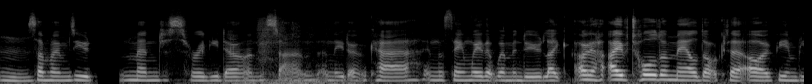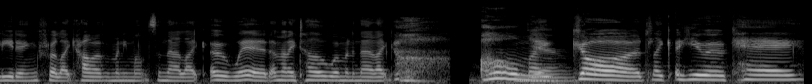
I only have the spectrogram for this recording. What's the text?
Mm. sometimes you men just really don't understand and they don't care in the same way that women do like oh, i've told a male doctor oh i've been bleeding for like however many months and they're like oh weird and then i tell a woman and they're like oh my Yeah. god like are you okay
